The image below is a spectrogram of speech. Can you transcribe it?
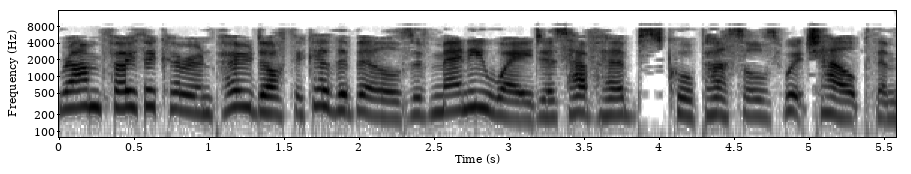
Rhamphotheca and Podotheca The bills of many waders have herbst corpuscles which help them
